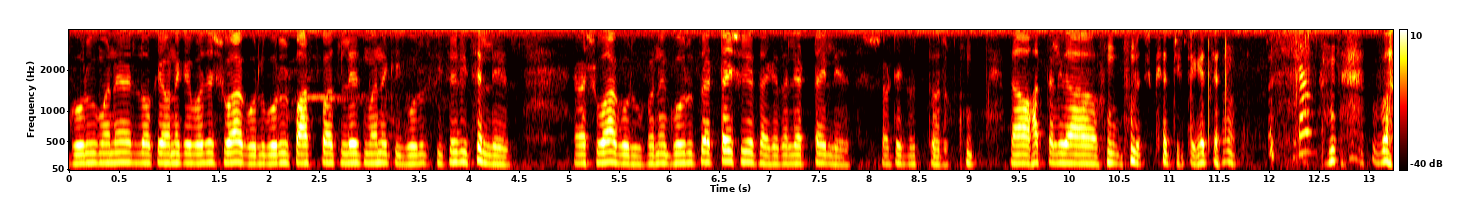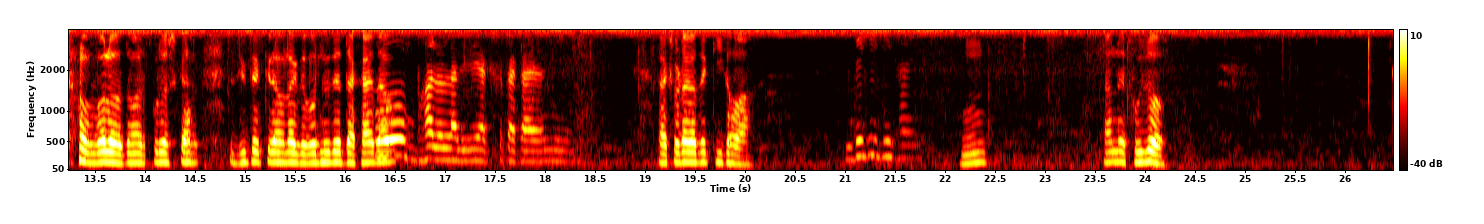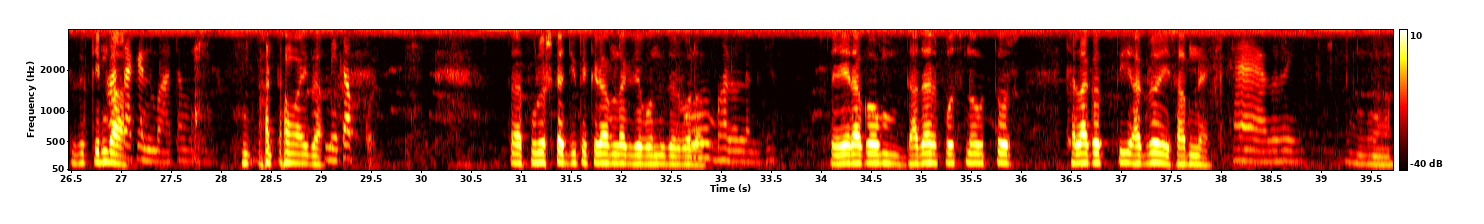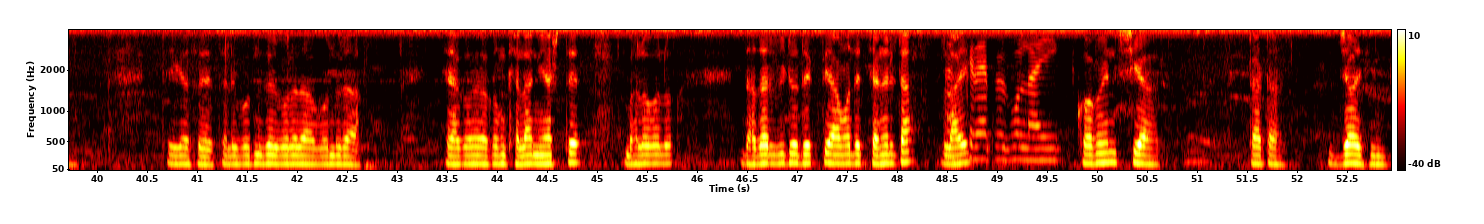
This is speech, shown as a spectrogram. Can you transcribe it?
গরু মানে লোকে অনেকে বোঝে শোয়া গরু গরুর পাঁচ পাঁচ লেজ মানে কি? গরুর পিছে পিছে লেজ। এবার শোয়া গরু মানে গরু তো একটাই শুয়ে থাকে তাহলে একটাই লেস সঠিক উত্তর। দাও হাততালি দাও পুরস্কার জিতে গেছো। বলো তোমার পুরস্কার জিতে কিরম লাগছে? বন্ধুদের দেখায় দাও। খুব ভালো লাগছে একশো টাকা নিয়ে। একশো টাকাতে কি খাওয়া? দেখি কি খাই। হুম? সামনে পুজো কিছু কিনবা? আটা ময়দা। মেকআপ তার পুরস্কার জিতে কিরম লাগছে বন্ধুদের বলো। ভালো লাগছে। তো এরকম দাদার প্রশ্ন উত্তর খেলা করতে আগ্রহী সামনে? হ্যাঁ আগ্রহী। ঠিক আছে তাহলে বন্ধুদের বলে দাও বন্ধুরা এরকম এরকম খেলা নিয়ে আসতে ভালো ভালো। দাদার ভিডিও দেখতে আমাদের চ্যানেলটা like like comment share tata জয় হিন্দ।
